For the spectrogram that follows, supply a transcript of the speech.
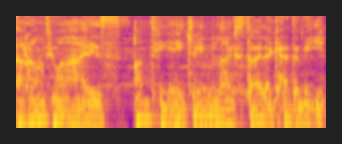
Radio Eyes Anti-Aging Lifestyle Academy.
